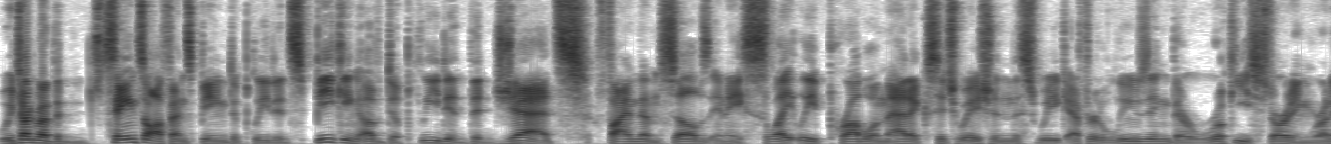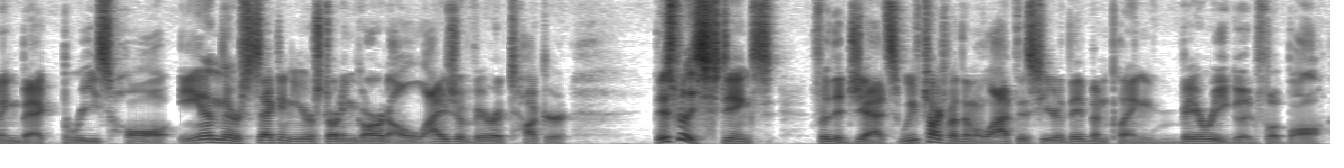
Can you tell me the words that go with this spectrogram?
we talked about the Saints offense being depleted. Speaking of depleted, the Jets find themselves in a slightly problematic situation this week after losing their rookie starting running back Breece Hall and their second year starting guard Alijah Vera-Tucker. This really stinks for the Jets. We've talked about them a lot this year. They've been playing very good football.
